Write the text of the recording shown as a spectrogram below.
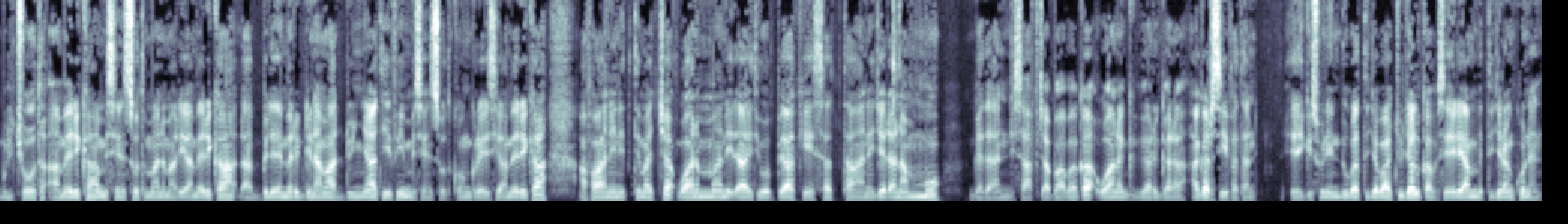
bulchoota Ameerikaa miseensota mana marii Ameerikaa dhaabbilee mirgi namaa addunyaatii fi miseensota koongireesii Ameerikaa afaaniin itti macha waan manidhaa Itoophiyaa keessatti taane jedhan ammoo gadaannisaaf cabaa baqa waan gargaraa agarsiifatan. Eegisuun duubatti jabaachuu jalqabe seerii amma itti jiran kunin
